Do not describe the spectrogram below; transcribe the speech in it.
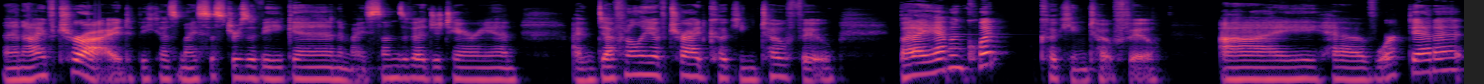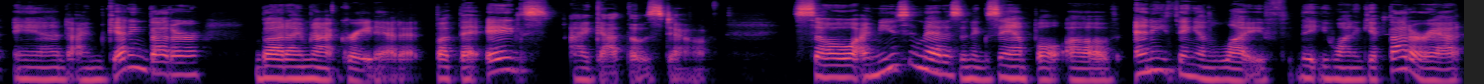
And I've tried because my sister's a vegan and my son's a vegetarian. I definitely have tried cooking tofu, but I haven't quit cooking tofu. I have worked at it and I'm getting better, but I'm not great at it. But the eggs, I got those down. So I'm using that as an example of anything in life that you want to get better at,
